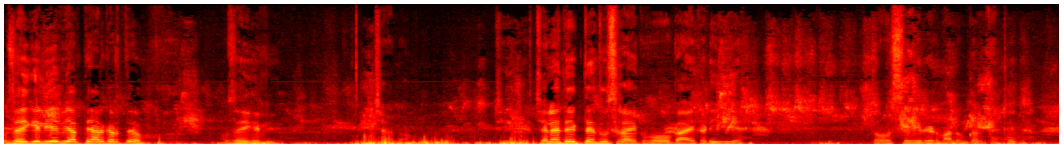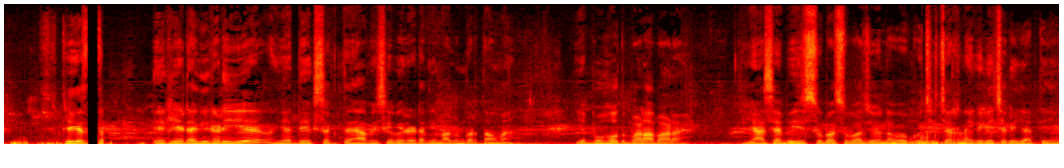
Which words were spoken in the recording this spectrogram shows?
उजई के लिए भी आप तैयार करते हो? उजई के लिए। चलो, ठीक है। चलें, देखते हैं दूसरा एक वो गाय खड़ी हुई है तो उससे भी रेट मालूम करते हैं, ठीक है? ठीक है, सर। एक ये डगी खड़ी हुई है, ये देख सकते हैं आप, इसके भी रेट अभी मालूम करता हूँ मैं। ये बहुत बड़ा बाड़ा है। यहाँ से अभी सुबह सुबह जो है ना, वो कुछ चरने के लिए चली जाती है।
